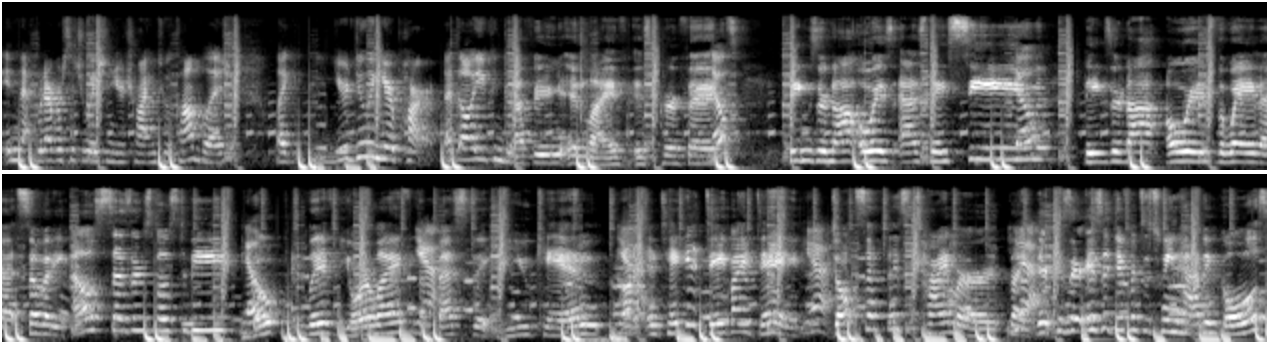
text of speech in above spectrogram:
in that whatever situation you're trying to accomplish like you're doing your part that's all you can do Nothing in life is perfect. Nope. Things are not always as they seem. Nope. Things are not always the way that somebody else says they're supposed to be. Nope. Live your life Yeah. the best that you can Yeah. Um, and take it day by day. Yeah. Don't set this timer like Yeah. there because there is a difference between having goals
